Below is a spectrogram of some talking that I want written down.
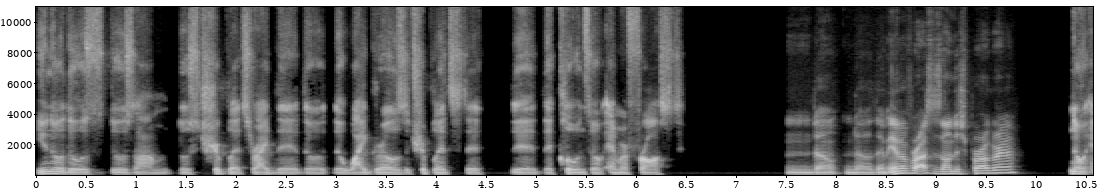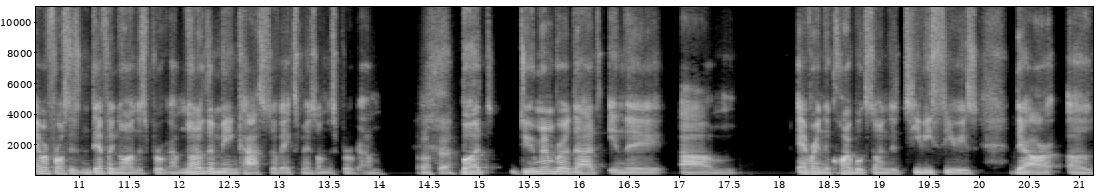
you know those those um those triplets right the the, the white girls the triplets the the the clones of emma frost Don't know them. Emma Frost is on this program? No, Emma Frost is definitely not on this program. None of the main cast of X Men is on this program. Okay. But do you remember that in the um, ever in the comic books or in the TV series, there are a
